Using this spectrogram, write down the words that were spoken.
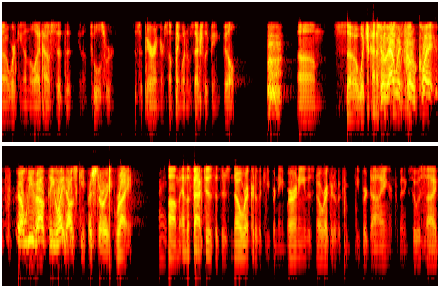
uh, working on the lighthouse said that you know tools were disappearing or something when it was actually being built. Um, so which kind of So that would with the- proclaim, uh, leave out the lighthouse keeper story. Right. Right. Um, and the fact is that there's no record of a keeper named Ernie. There's no record of a keeper dying or committing suicide.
